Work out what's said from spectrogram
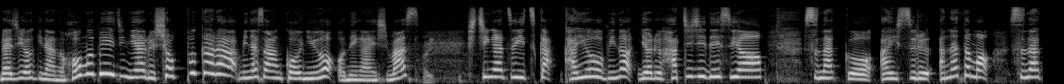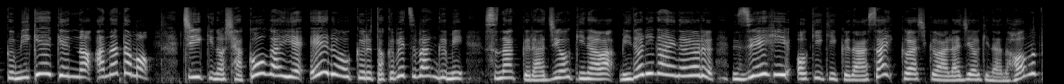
ラジオ沖縄のホームページにあるショップから皆さん購入をお願いします。はい7月5日火曜日の夜8時ですよ。スナックを愛するあなたも、スナック未経験のあなたも、地域の社交外へエールを送る特別番組、スナックラジオ沖縄緑街の夜、ぜひお聞きください。詳しくはラジオ沖縄のホームペ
